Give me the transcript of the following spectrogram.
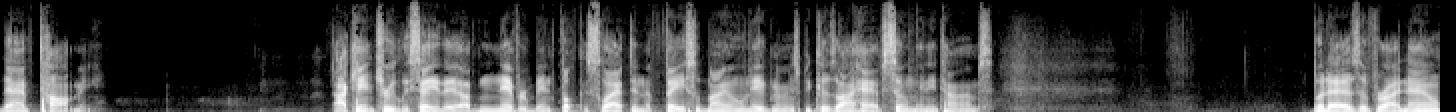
that have taught me. I can't truly say that I've never been fucking slapped in the face with my own ignorance because I have so many times. But as of right now,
